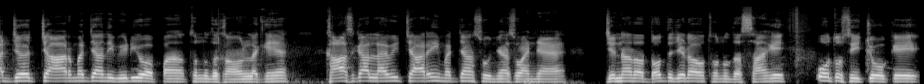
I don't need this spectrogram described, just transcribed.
ਅੱਜ ਚਾਰ ਮੱਝਾਂ ਦੀ ਵੀਡੀਓ ਆਪਾਂ ਤੁਹਾਨੂੰ ਦਿਖਾਉਣ ਲੱਗੇ ਆ। ਖਾਸ ਗੱਲ ਹੈ ਵੀ ਚਾਰੇ ਹੀ ਮੱਝਾਂ ਸੂਈਆਂ ਸਵਾਈਆਂ ਹੈ ਜਿਨ੍ਹਾਂ ਦਾ ਦੁੱਧ ਜਿਹੜਾ ਉਹ ਤੁਹਾਨੂੰ ਦੱਸਾਂਗੇ, ਉਹ ਤੁਸੀਂ ਚੋ ਕੇ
